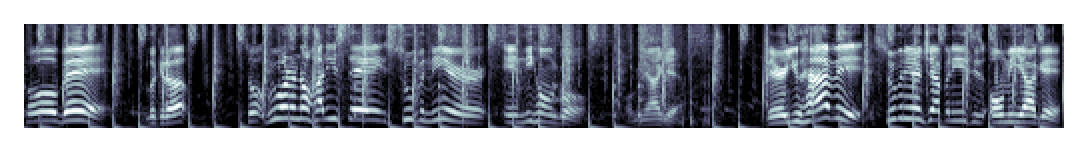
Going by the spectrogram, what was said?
Kobe. Look it up. So we want to know how do you say souvenir in Nihongo? Omiyage. There you have it. Souvenir in Japanese is omiyage.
